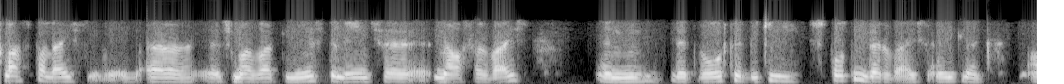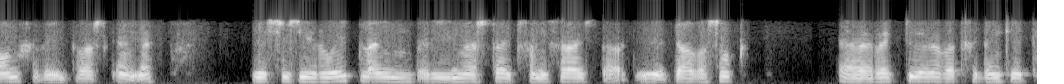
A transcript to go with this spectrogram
glaspaleis uh, is maar wat meeste mense na verwys en dit word 'n bietjie spottenderwys eintlik aangewend waarskynlik. Dis soos die Rooiplein by die Universiteit van die Vrystaat. Daar was ook uh rektore wat gedink het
